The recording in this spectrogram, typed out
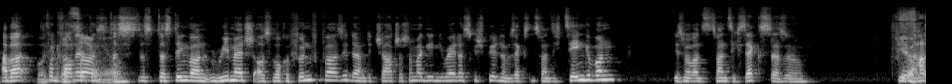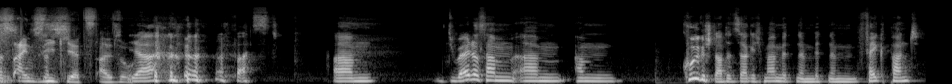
Aber Wollte von vorne, sagen, das, ja. das, das, das, Ding war ein Rematch aus Woche 5 quasi. Da haben die Chargers schon mal gegen die Raiders gespielt und haben 26-10 gewonnen. Diesmal waren es 20-6, also ja, fast ein Sieg jetzt, also. Ja, fast. Ähm, die Raiders haben, ähm, haben cool gestartet, sag ich mal, mit einem mit einem Fake Punt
